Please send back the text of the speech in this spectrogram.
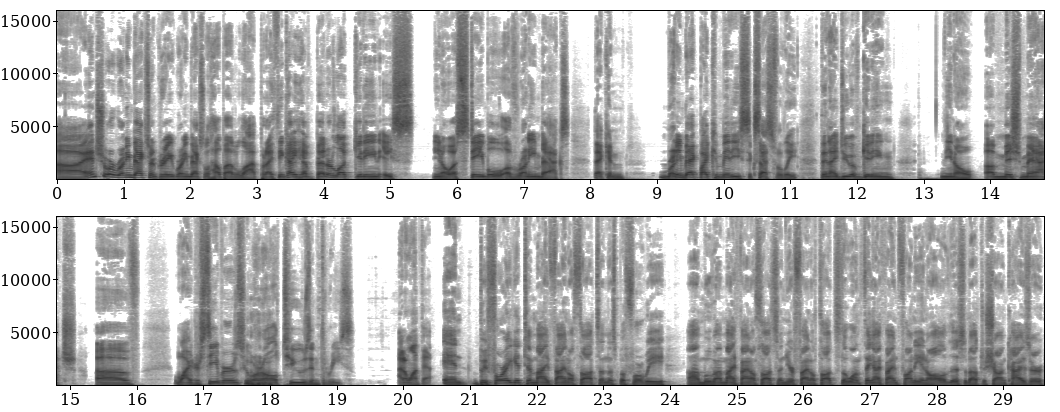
Uh, and sure, running backs are great. Running backs will help out a lot, but I think I have better luck getting a you know a stable of running backs that can running back by committee successfully than I do of getting you know, a mishmatch of wide receivers who are all twos and threes. I don't want that. And before I get to my final thoughts on this, before we uh, move on, my final thoughts on your final thoughts, the one thing I find funny in all of this about Deshone Kizer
